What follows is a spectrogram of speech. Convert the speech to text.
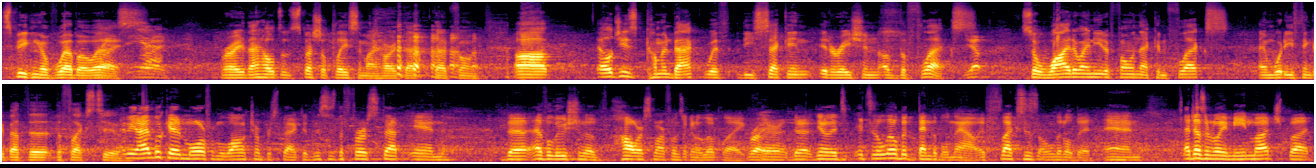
Speaking of WebOS, Yeah. Right. right? That holds a special place in my heart. That that phone. Uh, LG's coming back with the second iteration of the Flex. Yep. So why do I need a phone that can flex? And what do you think about the the Flex 2? I mean, I look at it more from a long-term perspective. This is the first step in the evolution of how our smartphones are going to look like. Right. They're, they're, you know, it's, it's a little bit bendable now. It flexes a little bit, and that doesn't really mean much, but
